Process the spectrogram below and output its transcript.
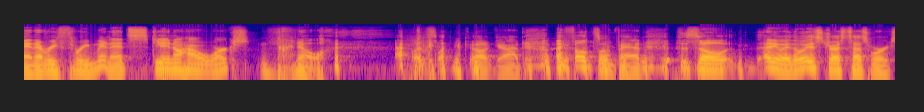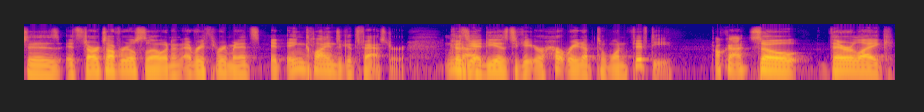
and every three minutes, Do you know how it works? I know. I was like, oh god, I felt so bad. So anyway, the way the stress test works is it starts off real slow, and then every three minutes it inclines, it gets faster. Because the idea is to get your heart rate up to 150. Okay. So they're like,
